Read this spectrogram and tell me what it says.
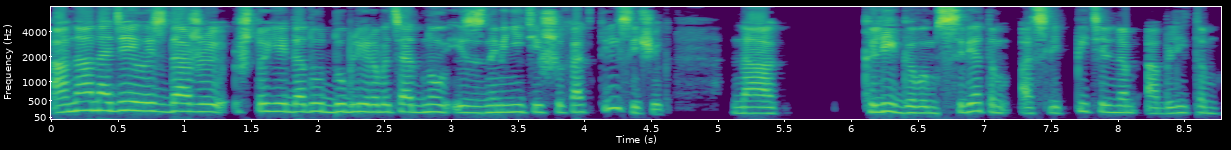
Она надеялась даже, что ей дадут дублировать одну из знаменитейших актрисочек на клиговым светом ослепительном облитом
